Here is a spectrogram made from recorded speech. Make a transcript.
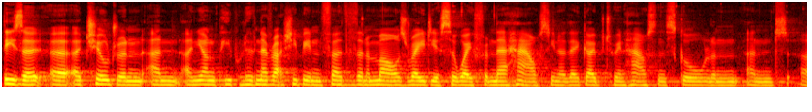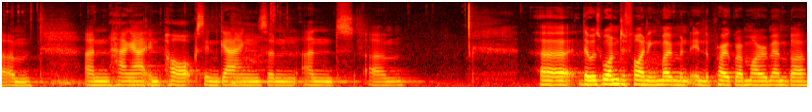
these are, uh, are children and, and young people who've never actually been further than a mile's radius away from their house. You know, they go between house and school and, and, um, and hang out in parks, in gangs, and, and um, uh, there was one defining moment in the program I remember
